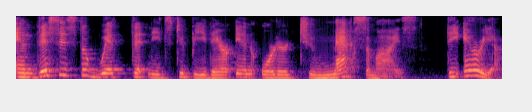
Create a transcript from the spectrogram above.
And this is the width that needs to be there in order to maximize the area,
